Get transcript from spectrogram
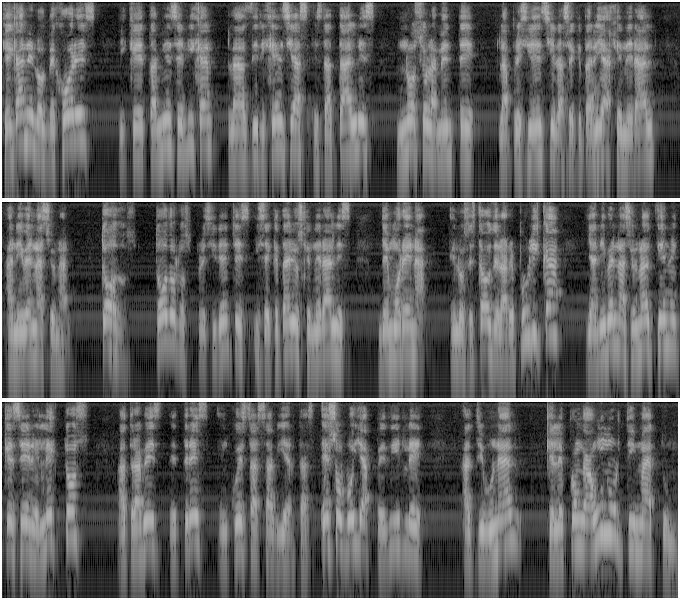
que gane los mejores y que también se elijan las dirigencias estatales, no solamente la presidencia y la Secretaría General a nivel nacional. Todos, todos los presidentes y secretarios generales de Morena en los estados de la República y a nivel nacional tienen que ser electos a través de tres encuestas abiertas. Eso voy a pedirle al tribunal que le ponga un ultimátum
